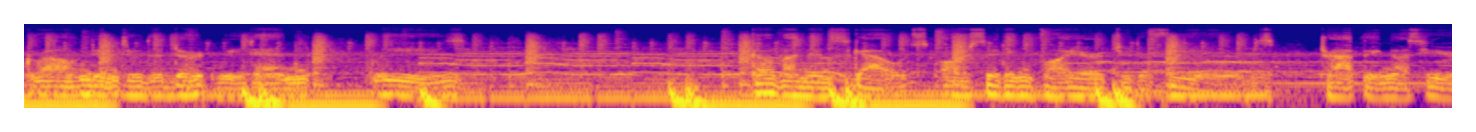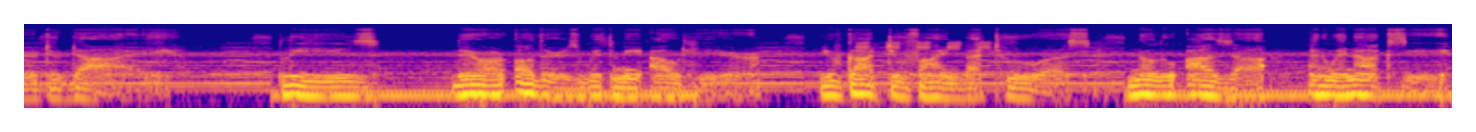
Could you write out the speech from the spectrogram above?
Ground into the dirt we tend. Please. Covenant scouts are setting fire to the fields, trapping us here to die. Please. There are others with me out here. You've got to find Batuas, Noluaza, and Winaxi.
